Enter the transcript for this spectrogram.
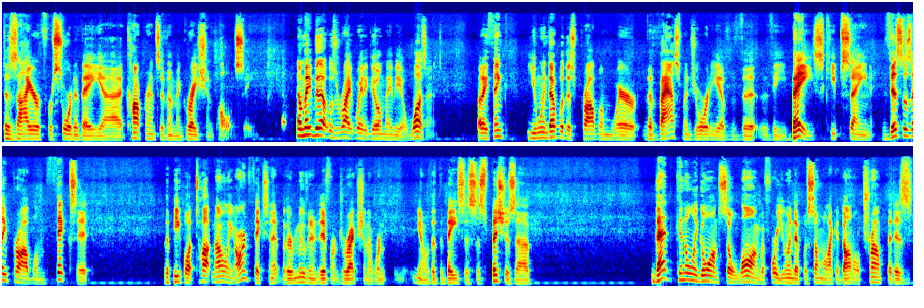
desire for sort of a uh, comprehensive immigration policy. Now, maybe that was the right way to go, maybe it wasn't. But I think you end up with this problem where the vast majority of the, the base keeps saying, this is a problem, fix it. The people at top not only aren't fixing it, but they're moving in a different direction that we're, you know, that the base is suspicious of. That can only go on so long before you end up with someone like a Donald Trump that is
